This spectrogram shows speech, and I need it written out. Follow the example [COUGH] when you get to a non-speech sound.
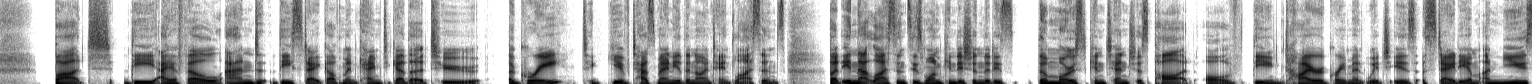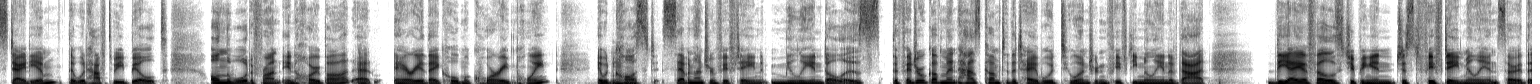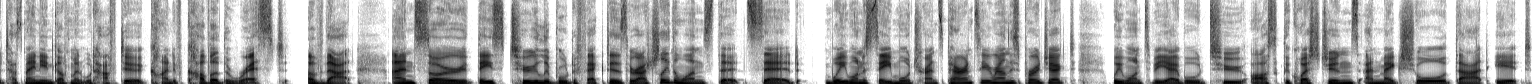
But the AFL and the state government came together to agree to give Tasmania the 19th license. But in that license is one condition that is the most contentious part of the entire agreement, which is a stadium, a new stadium that would have to be built on the waterfront in Hobart at area they call Macquarie Point. It would mm-hmm. cost $715 million. The federal government has come to the table with 250 million of that. The AFL is chipping in just 15 million, so the Tasmanian government would have to kind of cover the rest of that. And so these two Liberal defectors are actually the ones that said, we want to see more transparency around this project. We want to be able to ask the questions and make sure that it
